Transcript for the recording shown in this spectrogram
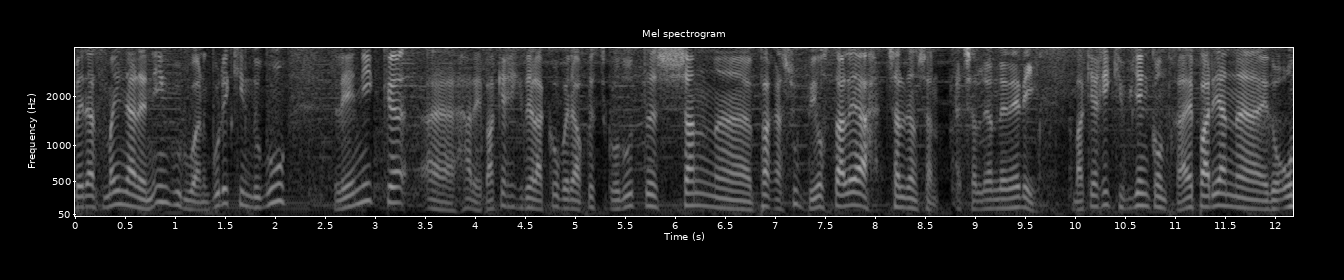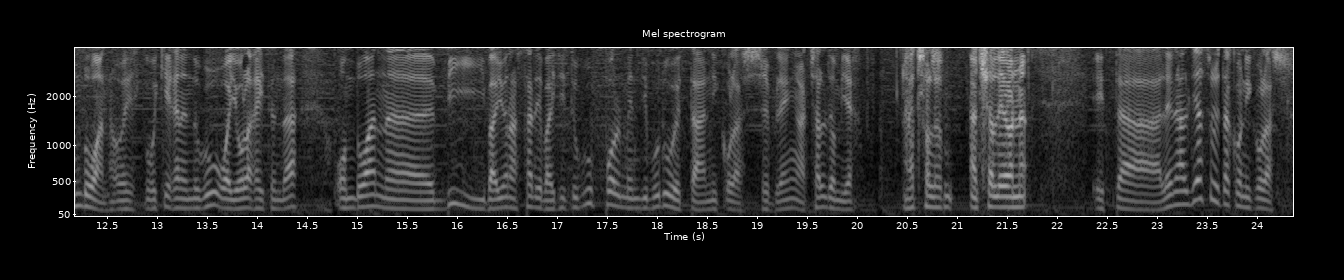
Beraz mainaren inguruan gurekin dugu lehenik uh, are, bakarrik delako bera orkestuko dut San uh, Parasu behozalea txaldean San. Txaldean deneri. Bakarrik bien kontra, eh, parean uh, edo ondoan, hoek egenen dugu, oai hola gaiten da. Ondoan uh, bi baiona zare baititugu Paul Mendiburu eta Nikolas Blen, atxaldeon bier Atxaldeon Eta lehen aldia zuretako Nikolas?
